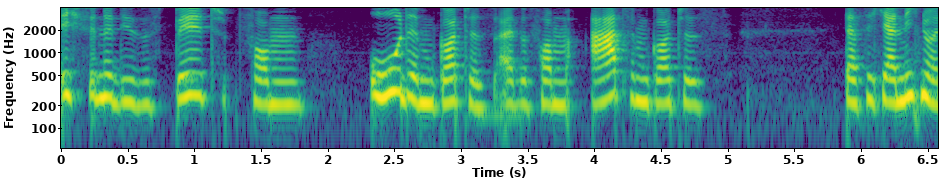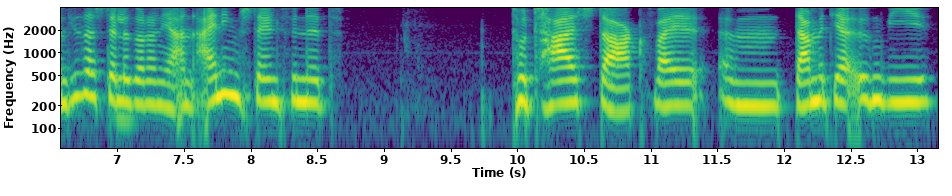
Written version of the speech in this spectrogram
Ich finde dieses Bild vom Odem Gottes, also vom Atem Gottes, das sich ja nicht nur an dieser Stelle, sondern ja an einigen Stellen findet, total stark, weil ähm, damit ja irgendwie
